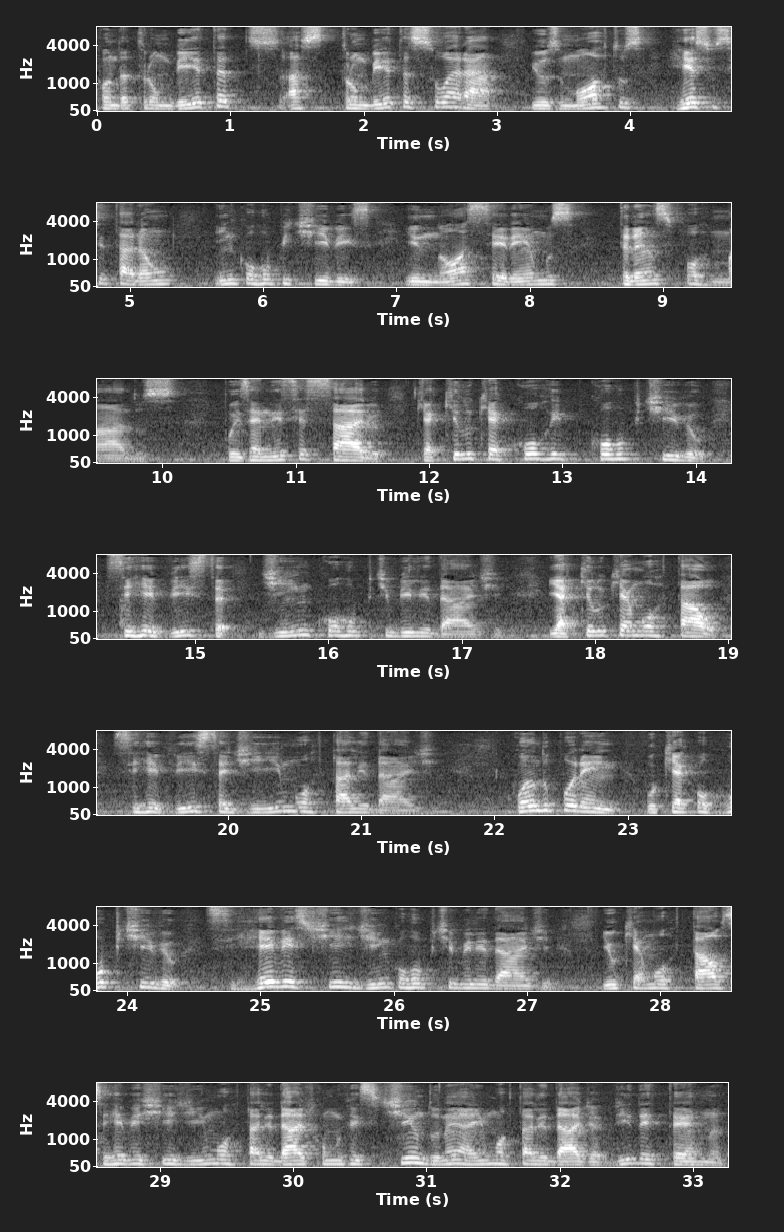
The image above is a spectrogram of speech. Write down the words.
quando a trombeta, as trombetas soará e os mortos ressuscitarão incorruptíveis e nós seremos transformados. Pois é necessário que aquilo que é corruptível se revista de incorruptibilidade e aquilo que é mortal se revista de imortalidade. Quando, porém, o que é corruptível se revestir de incorruptibilidade e o que é mortal se revestir de imortalidade, como vestindo né, a imortalidade, a vida eterna,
